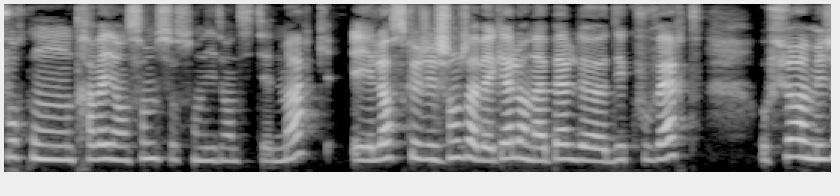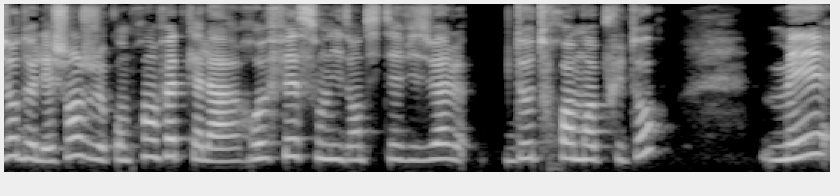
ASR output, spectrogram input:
pour qu'on travaille ensemble sur son identité de marque. Et lorsque j'échange avec elle en appel de découverte, au fur et à mesure de l'échange, je comprends en fait qu'elle a refait son identité visuelle deux, trois mois plus tôt, mais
